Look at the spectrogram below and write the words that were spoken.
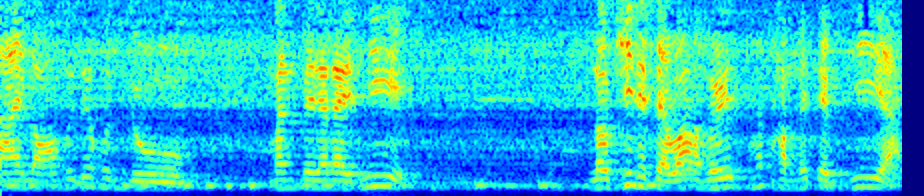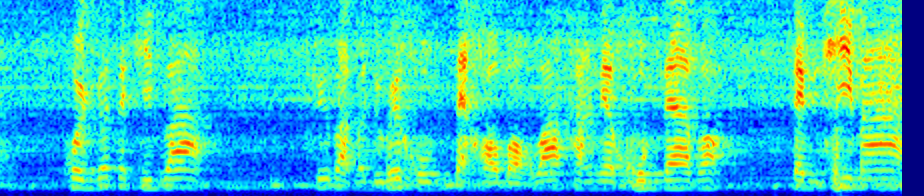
ลายล้อมไปด้วยคนดู มันเป็นอะไรที่ เราคิดในใจว่าเฮ้ยถ้าทำไม่เต็มที่อะคนก็จะคิดว่าซื้อบัตรมาดูไม่คุ้ม แต่ขอบอกว่าครั้งเนี้ยคุ้มแน่เพราะเต็มที่มาก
